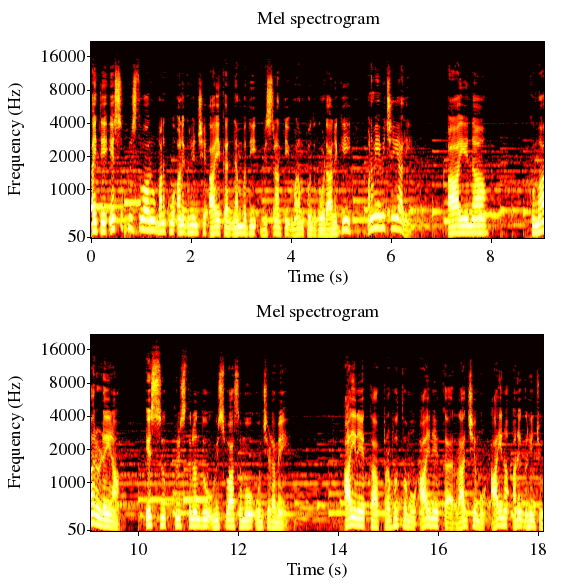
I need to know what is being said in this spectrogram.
అయితే యేసుక్రీస్తు వారు మనకు అనుగ్రహించే ఆ యొక్క నెమ్మది విశ్రాంతి మనం పొందుకోవడానికి మనం ఏమి చేయాలి? ఆయన కుమారుడైన యేసు క్రీస్తునందు విశ్వాసము ఉంచడమే. ఆయన యొక్క ప్రభుత్వము ఆయన యొక్క రాజ్యము ఆయన అనుగ్రహించు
